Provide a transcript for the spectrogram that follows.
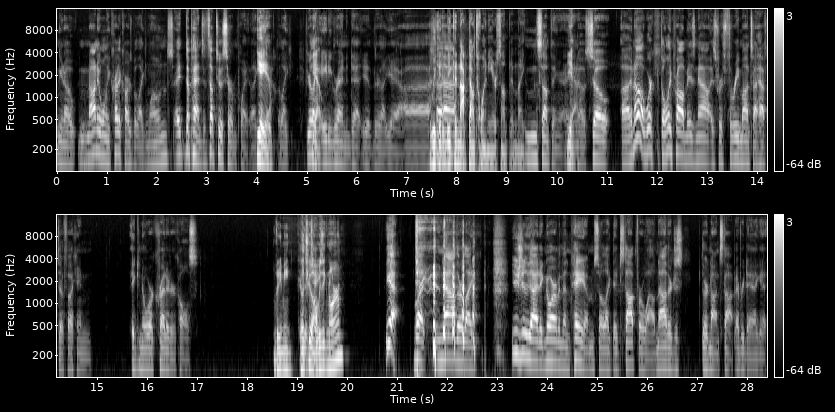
you know, not only credit cards but like loans. It depends. It's up to a certain point. Like Yeah, yeah. Like if you're like Yeah. eighty grand in debt, they're like, yeah, uh, we could we could knock down twenty or something like. Mm, something. uh, Yeah. You know, so uh, no, it worked. The only problem is now is for three months I have to fucking ignore creditor calls. What do you mean? Don't you always ignore them? Yeah, but now they're like, usually I'd ignore them and then pay them, so like they'd stop for a while. Now they're just they're nonstop. Every day I get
